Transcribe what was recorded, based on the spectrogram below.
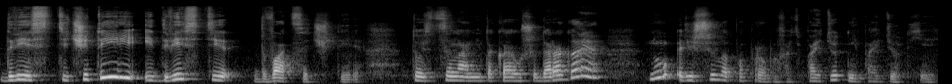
204 и 224. То есть цена не такая уж и дорогая. Ну, решила попробовать, пойдет, не пойдет ей.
